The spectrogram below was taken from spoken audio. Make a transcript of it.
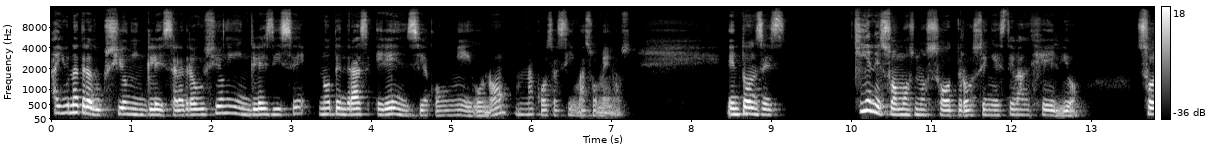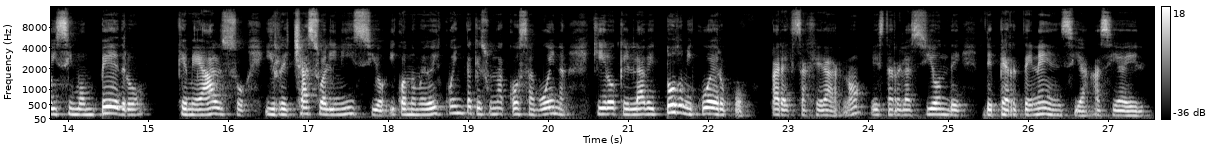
hay una traducción inglesa. La traducción en inglés dice, no tendrás herencia conmigo, ¿no? Una cosa así más o menos. Entonces, ¿quiénes somos nosotros en este Evangelio? Soy Simón Pedro, que me alzo y rechazo al inicio y cuando me doy cuenta que es una cosa buena, quiero que lave todo mi cuerpo para exagerar, ¿no? Esta relación de, de pertenencia hacia Él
